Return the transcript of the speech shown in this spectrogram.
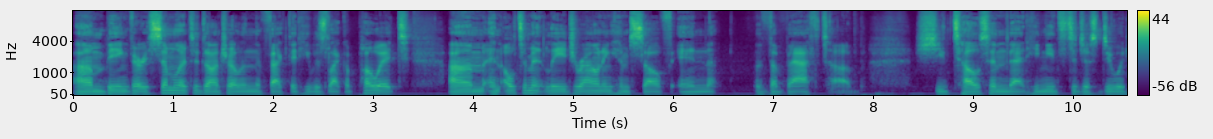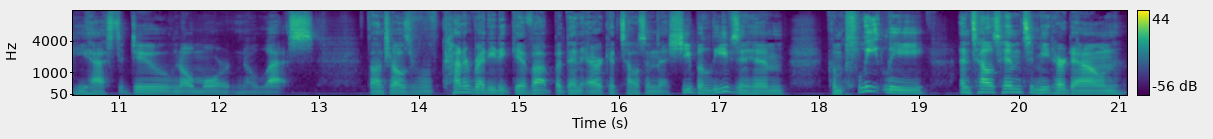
um, being very similar to Dontrell in the fact that he was like a poet, um, and ultimately drowning himself in the bathtub. She tells him that he needs to just do what he has to do, no more, no less. Dontrell's kind of ready to give up, but then Erica tells him that she believes in him completely and tells him to meet her down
